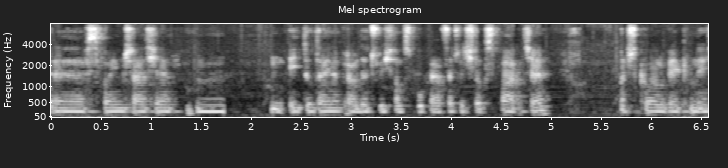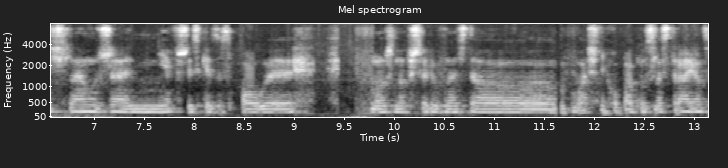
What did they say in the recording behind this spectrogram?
e, w swoim czasie. I tutaj naprawdę czuć tą współpracę, czuć to wsparcie. Aczkolwiek myślę, że nie wszystkie zespoły można przyrównać do właśnie chłopaków z Last Riot.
